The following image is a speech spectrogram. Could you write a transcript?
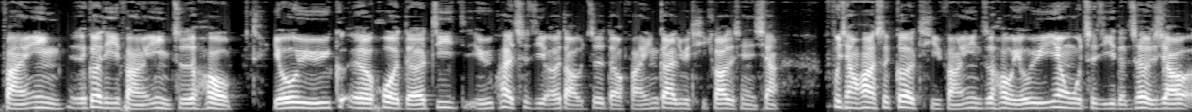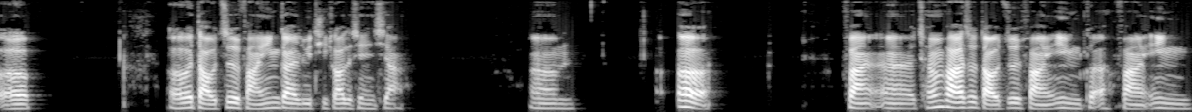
反应个体反应之后，由于呃获得激愉快刺激而导致的反应概率提高的现象。负强化是个体反应之后，由于厌恶刺激的撤销而而导致反应概率提高的现象。嗯。二反呃惩罚是导致反应个反应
